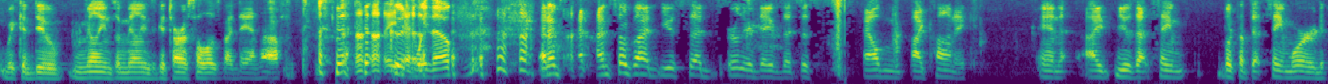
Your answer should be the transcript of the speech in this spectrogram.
We could do millions and millions of guitar solos by Dann Huff. Couldn't we though? and I'm I'm so glad you said earlier, Dave, that this album iconic, and I used that same looked up that same word.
